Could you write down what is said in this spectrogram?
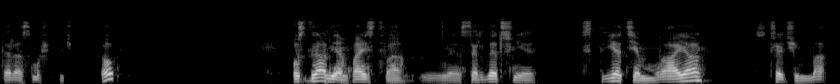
teraz musi być krótko. Pozdrawiam Państwa serdecznie z 3 maja, z 3 maja,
